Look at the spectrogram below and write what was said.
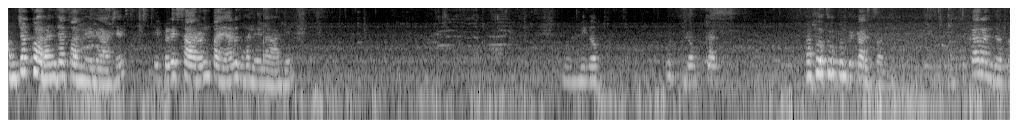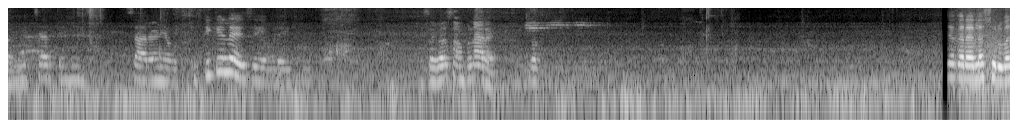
आमच्या करंज्या चाललेल्या आहेत. इकडे सारण तयार झालेलं आहे. मम्मी गप. गप काय आता तू पण ते काय चाललं? आमच्या करंज्या चालल्या विचारते मी. सारण एवढं किती केलंय ते एवढं इथे? सगळं संपणार आहे. बघ. करायला सुरुवात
